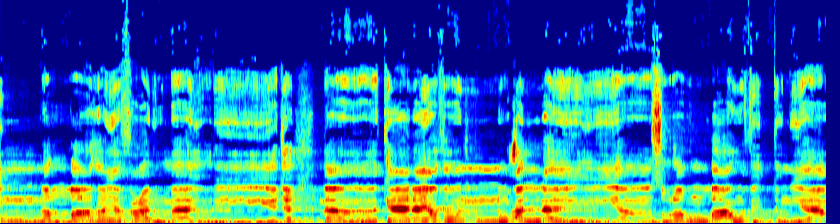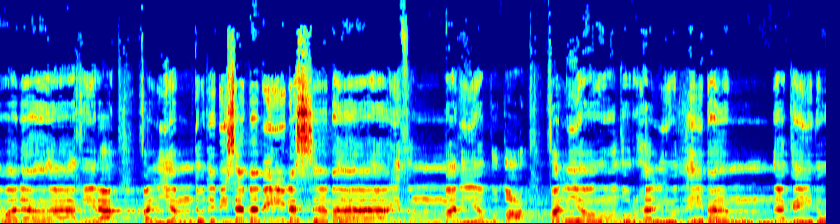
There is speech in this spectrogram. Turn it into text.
إن الله يفعل ما يريد. من كان يظن أن لن ينصره الله في الدنيا والآخرة فليمدد بسبب إلى السماء ثم ليقطع. فلينظر هل يذهبن كيده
